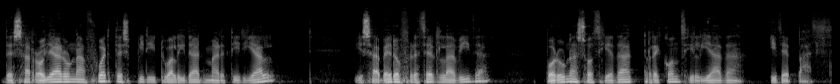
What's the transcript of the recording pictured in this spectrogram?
Desarrollar una fuerte espiritualidad martirial y saber ofrecer la vida por una sociedad reconciliada y de paz.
